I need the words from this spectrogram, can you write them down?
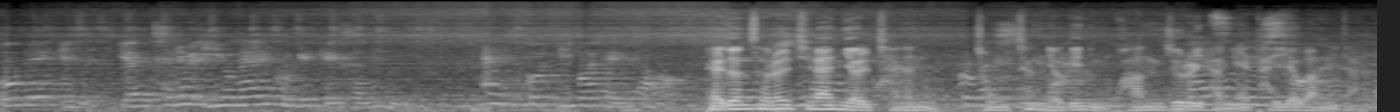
3,500N 열차를 이용할 고객께서는 한곳 이번에서 대전선을 지난 열차는 종착역인 광주를 향해 달려갑니다.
